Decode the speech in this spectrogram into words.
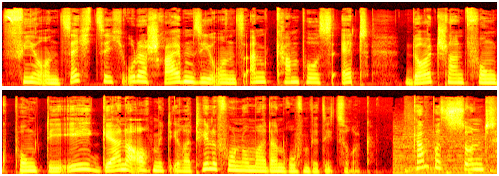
64 oder schreiben Sie uns an campus@deutschlandfunk.de, gerne auch mit Ihrer Telefonnummer, dann rufen wir Sie zurück. Campus und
